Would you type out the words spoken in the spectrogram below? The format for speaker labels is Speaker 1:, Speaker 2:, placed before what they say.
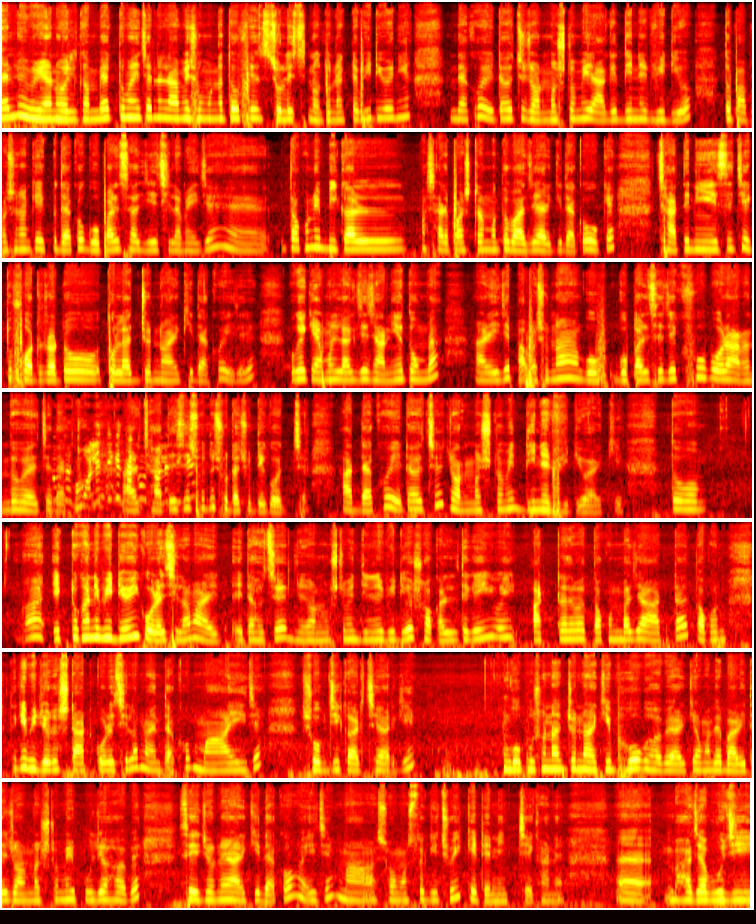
Speaker 1: Hello everyone welcome back to my channel. আমি সুমনা তো face চলে এসেছি নতুন একটা ভিডিও নিয়ে। দেখো এটা হচ্ছে জন্মাষ্টমীর আগের দিনের ভিডিও। তো পাপা সোনাকে একটু দেখো গোপাল সাজিয়েছিলাম এই যে হ্যাঁ, তখনই বিকাল সাড়ে পাঁচটার মতো বাজে আর কি। দেখো ওকে ছাতে নিয়ে এসেছি একটু ফটো টটো তোলার জন্য আর কি। দেখো এই যে ওকে কেমন লাগছে জানিও তোমরা। আর এই যে পাপা সোনা গোপাল সেজে খুব ওর আনন্দ হয়েছে দেখো। আর ছাদে এসে শুধু ছোটাছুটি করছে। আর দেখো এটা হচ্ছে জন্মাষ্টমীর দিনের ভিডিও আর কি। তো একটুখানি ভিডিওই করেছিলাম, আর এটা হচ্ছে জন্মাষ্টমীর দিনের ভিডিও। সকাল থেকেই ওই আটটা তখন বাজে আটটা, তখন থেকে ভিডিওটা স্টার্ট করেছিলাম। আর দেখো মা এই যে সবজি কাটছে আর কি। গোপুসোনার জন্য আর কি ভোগ হবে আর কি, আমাদের বাড়িতে জন্মাষ্টমীর পূজা হবে। সেই জন্য আর কি দেখো, এই যে মা সমস্ত কিছুই কেটে নিচ্ছে এখানে। ভাজাভুজি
